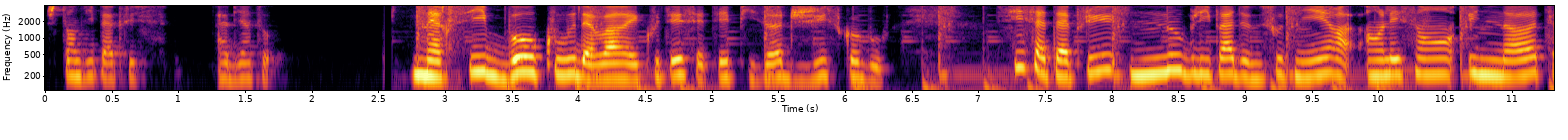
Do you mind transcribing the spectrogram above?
Je t'en dis pas plus. À bientôt. Merci beaucoup d'avoir écouté cet épisode jusqu'au bout. Si ça t'a plu, n'oublie pas de me soutenir en laissant une note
